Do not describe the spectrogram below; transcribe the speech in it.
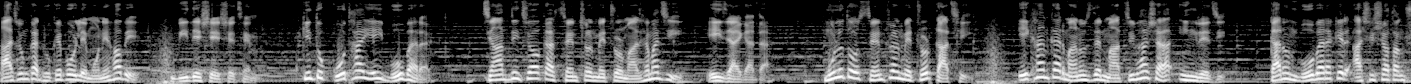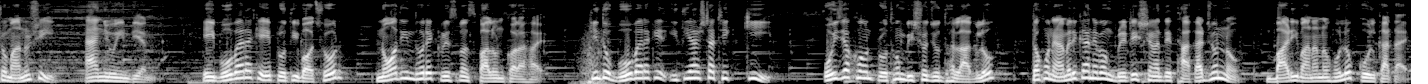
আচমকা ঢুকে পড়লে মনে হবে বিদেশে এসেছেন। কিন্তু কোথায় এই বউ ব্যারাক চাঁদনি চক আর সেন্ট্রাল মেট্রোর মাঝামাঝি এই জায়গাটা। মূলত সেন্ট্রাল মেট্রোর কাছেই। এখানকার মানুষদের মাতৃভাষা ইংরেজি, কারণ বউ ব্যারাকের আশি শতাংশ মানুষই অ্যাংলো ইন্ডিয়ান। এই বউ ব্যারাকে প্রতি বছর দিন ধরে ক্রিসমাস পালন করা হয়। কিন্তু বউ ব্যারাকের ইতিহাসটা ঠিক কি? ওই যখন প্রথম বিশ্বযুদ্ধ লাগল, তখন আমেরিকান এবং ব্রিটিশ সেনাদের থাকার জন্য বাড়ি বানানো হলো কলকাতায়।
